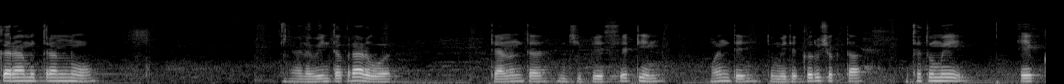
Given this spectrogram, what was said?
करा मित्रांनो. या नवीन तक्रारवर त्यानंतर जी पी एस सेटिंग म्हणते तुम्ही ते करू शकता. इथं तुम्ही एक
